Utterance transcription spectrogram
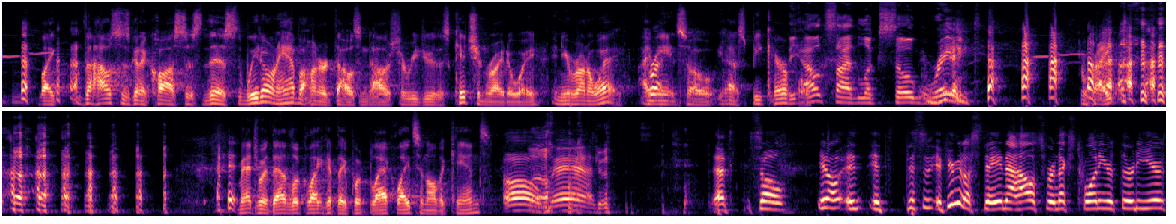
like the house is going to cost us this. We don't have a hundred thousand dollars to redo this kitchen right away, and you run away. I Correct. mean, so yes, be careful, The outside looks so great. right? Imagine what that looked like if they put black lights in all the cans. oh, oh man, that's so. You know, it, it's this is if you're going to stay in a house for the next 20 or 30 years,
